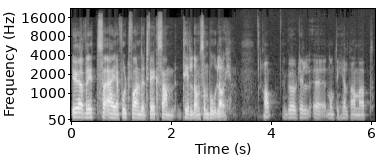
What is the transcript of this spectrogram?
I övrigt så är jag fortfarande tveksam till dem som bolag. Ja, vi går över till eh, någonting helt annat.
